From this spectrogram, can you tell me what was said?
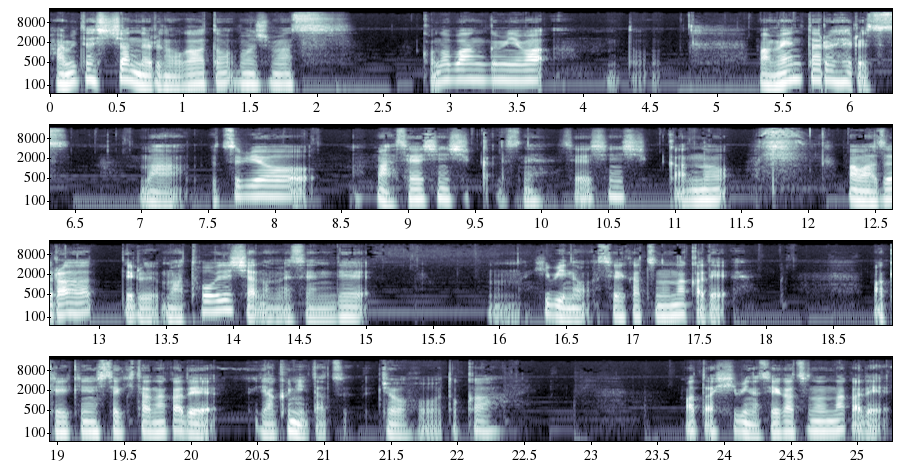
はみ出しチャンネルの小川と申します。この番組は、まあ、メンタルヘルス、まあ、うつ病、まあ、精神疾患ですね。精神疾患の、まあ、患ってる、まあ、当事者の目線で、うん、日々の生活の中で、まあ、経験してきた中で役に立つ情報とか、また日々の生活の中で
